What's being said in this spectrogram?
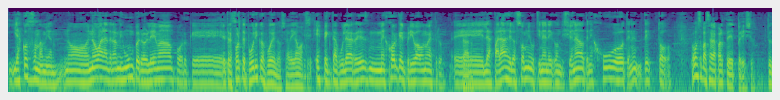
y las cosas andan bien. No, no van a tener ningún problema porque El transporte público es bueno, o sea, digamos es que... espectacular, es mejor que el privado nuestro. Eh, Las paradas de los ómnibus tienen aire acondicionado, tenés jugo, tenés de todo. Vamos a pasar a la parte de precios. Tú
